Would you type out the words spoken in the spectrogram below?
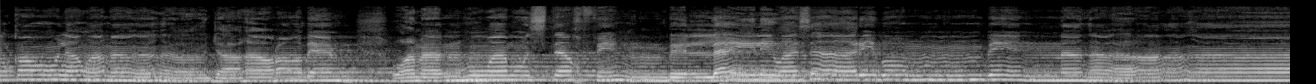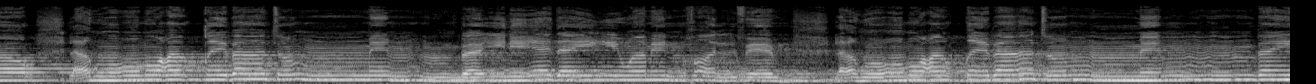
القول ومن جهر به ومن هو مستخف بالليل وسارب بالنهار. له معقبات من بين يديه ومن خلفه. له معقبات من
